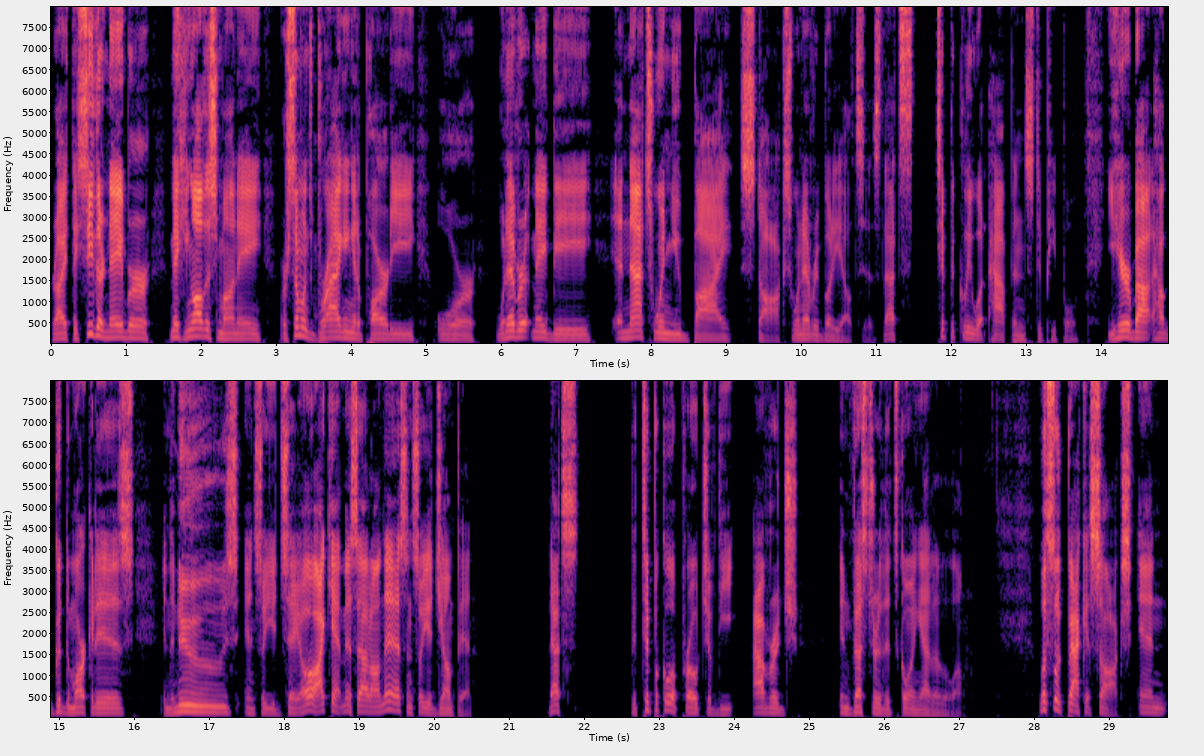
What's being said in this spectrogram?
right? They see their neighbor making all this money, or someone's bragging at a party, or whatever it may be. And that's when you buy stocks when everybody else is. That's typically what happens to people. You hear about how good the market is in the news, and so you'd say, Oh, I can't miss out on this. And so you jump in. That's the typical approach of the average investor that's going at it alone. Let's look back at socks. And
